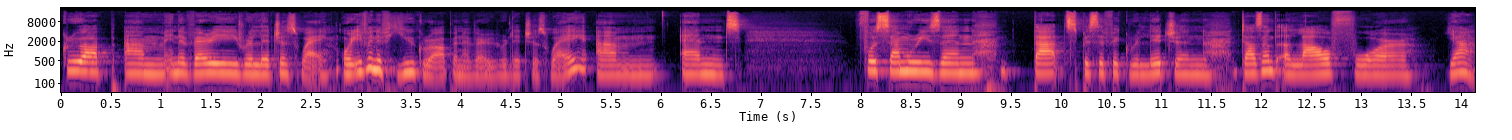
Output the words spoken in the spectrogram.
grew up um, in a very religious way, or even if you grew up in a very religious way, um, and for some reason that specific religion doesn't allow for, yeah,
